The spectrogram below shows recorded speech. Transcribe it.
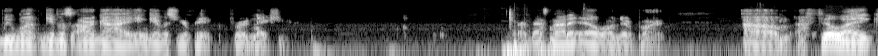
We want give us our guy and give us your pick for next year. Uh, that's not an l on their part. Um i feel like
